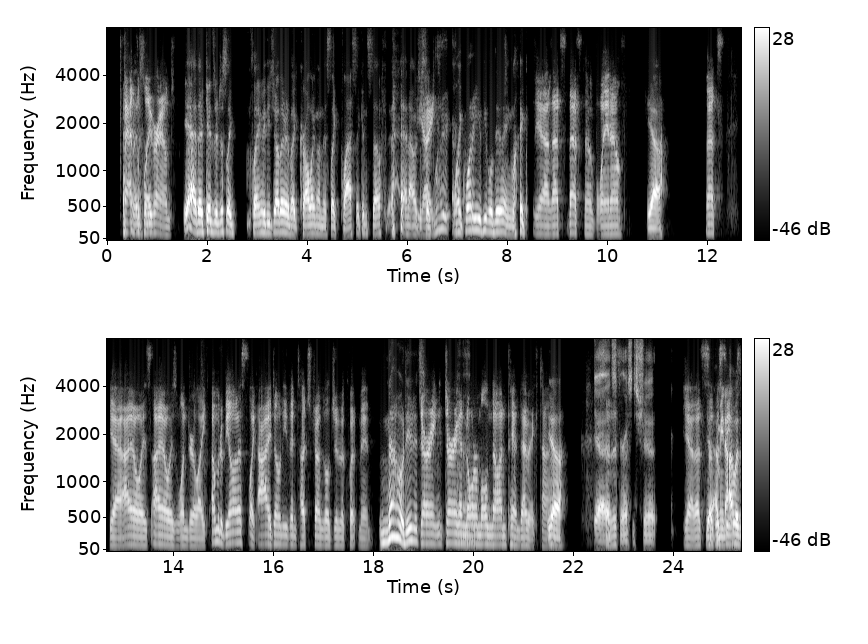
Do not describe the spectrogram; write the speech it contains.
at the It's like- playground Yeah, their kids are just like playing with each other, and like crawling on this like plastic and stuff. And I was just like, what are, like, what are you people doing? Like, yeah that's that's no bueno yeah, that's yeah i always i always wonder like i'm gonna be honest like i don't even touch jungle gym equipment no, dude, it's during during a normal non-pandemic time yeah, Yeah, So that's this- gross as shit. yeah that's so yeah. I this mean, I was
